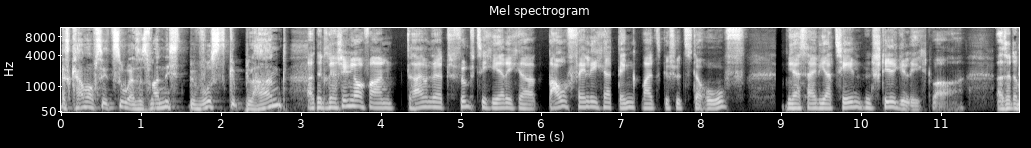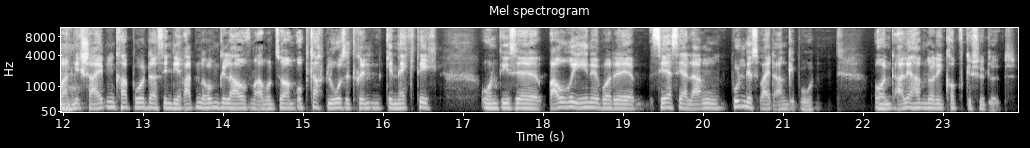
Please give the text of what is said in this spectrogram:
Es kam auf Sie zu, also es war nicht bewusst geplant. Also der Schinglauf war ein 350-jähriger baufälliger, denkmalsgeschützter Hof, der seit Jahrzehnten stillgelegt war. Also da mhm. waren die Scheiben kaputt, da sind die Ratten rumgelaufen, ab und zu haben Obdachlose drin genächtigt. Und diese Bauruine wurde sehr, sehr lang bundesweit angeboten. Und alle haben nur den Kopf geschüttelt.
